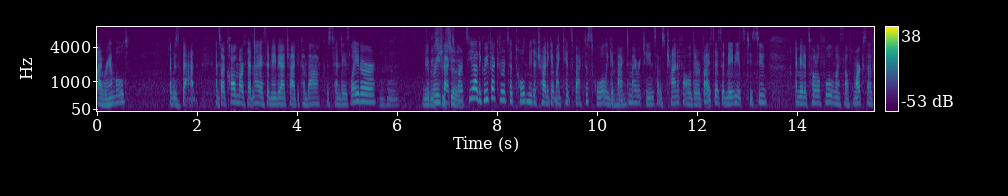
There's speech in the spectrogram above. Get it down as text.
I rambled. It was bad. And so I called Mark that night. I said maybe I tried to come back. It was 10 days later. Maybe the it's grief too soon. experts, yeah, the grief experts had told me to try to get my kids back to school and get Mm-hmm. back to my routine. So I was trying to follow their advice. I said maybe it's too soon. I made a total fool of myself. Mark said,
